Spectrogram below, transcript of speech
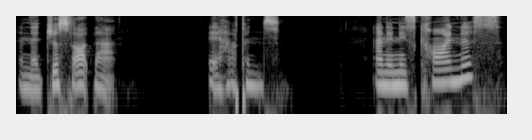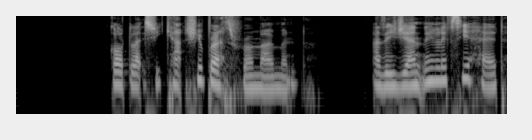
And then, just like that, it happens. And in His kindness, God lets you catch your breath for a moment as He gently lifts your head,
